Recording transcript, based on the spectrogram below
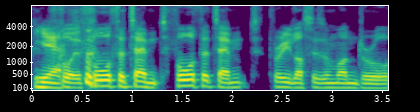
Yeah, fourth attempt, fourth attempt, three losses and one draw.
